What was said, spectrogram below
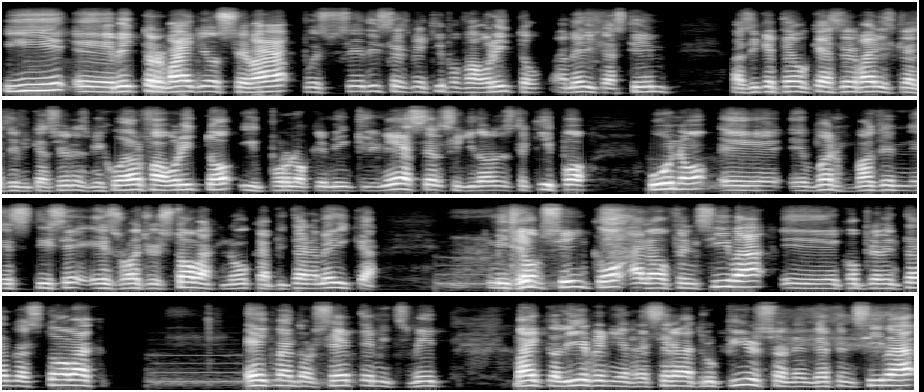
Y eh, Víctor Baños se va, pues se dice es mi equipo favorito, Américas Team. Así que tengo que hacer varias clasificaciones. Mi jugador favorito y por lo que me incliné a ser seguidor de este equipo, uno, eh, eh, bueno, más bien es, dice, es Roger Staubach, ¿no? Capitán América. Mi top 5 a la ofensiva, complementando a Staubach, Ekman Dorsett, Emmitt Smith, Michael Irving y en reserva Drew Pearson. En defensiva,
